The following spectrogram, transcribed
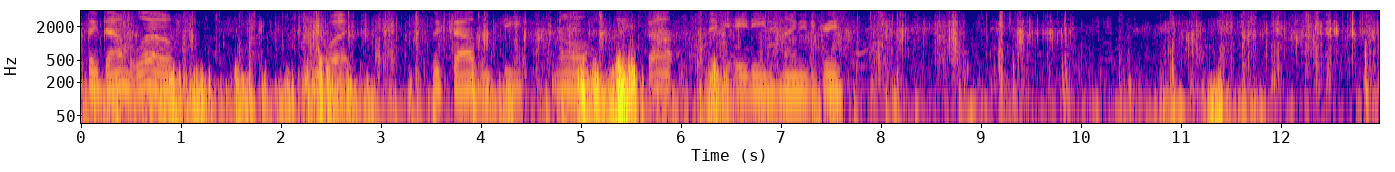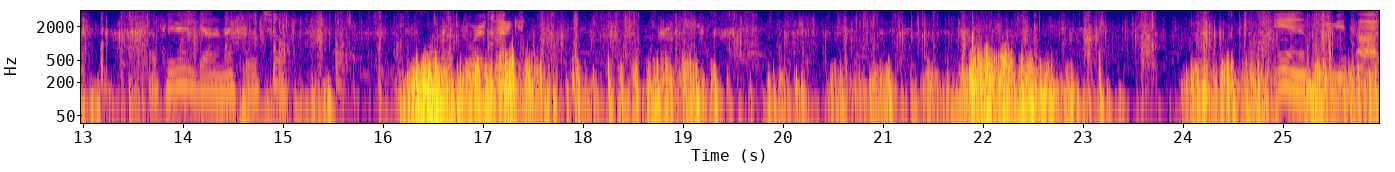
say down below, what, 6,000 feet? No, it's about maybe 80 to 90 degrees. Up here, you got a nice little chill. You don't have to wear a jacket. or a case. And when you talk,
